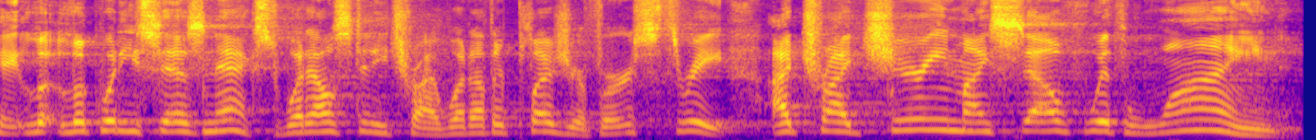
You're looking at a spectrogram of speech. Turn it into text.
Okay, look, look what he says next. What else did he try? What other pleasure? Verse 3 I tried cheering myself with wine.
